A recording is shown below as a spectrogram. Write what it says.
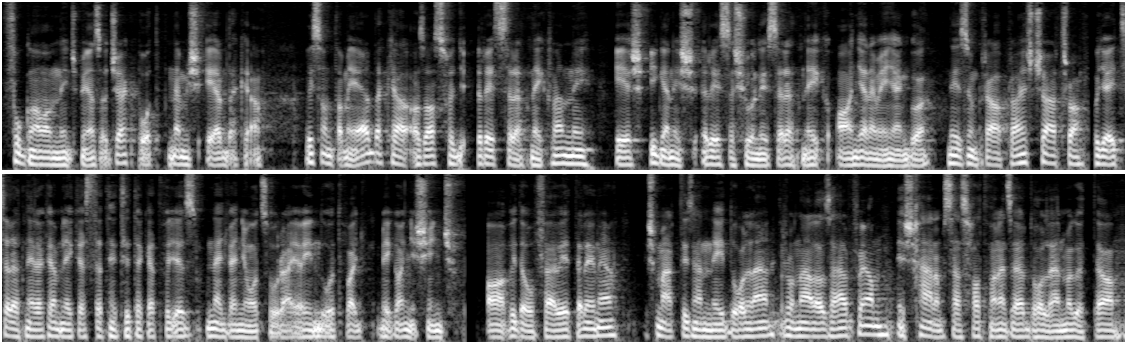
fogalmam nincs mi az a jackpot, nem is érdekel. Viszont ami érdekel, az az, hogy részt szeretnék venni, és igenis részesülni szeretnék a nyereményekből. Nézzünk rá a price chartra. Ugye itt szeretnélek emlékeztetni titeket, hogy ez 48 órája indult, vagy még annyi sincs a videó felvételénél, és már 14 dollár áll az árfolyam, és 360 ezer dollár mögötte a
